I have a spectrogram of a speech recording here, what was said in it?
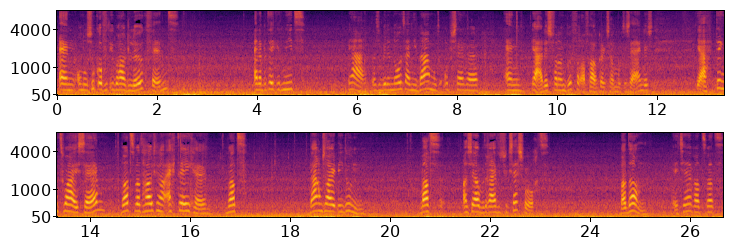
En onderzoeken of je het überhaupt leuk vindt. En dat betekent niet ja, dat je binnen nooit aan die baan moet opzeggen. En ja, dus van een buffer afhankelijk zou moeten zijn. Dus ja, think twice. Hè? Wat, wat houdt je nou echt tegen? Wat, waarom zou je het niet doen? Wat als jouw bedrijf een succes wordt? Wat dan? Weet je, wat, wat,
